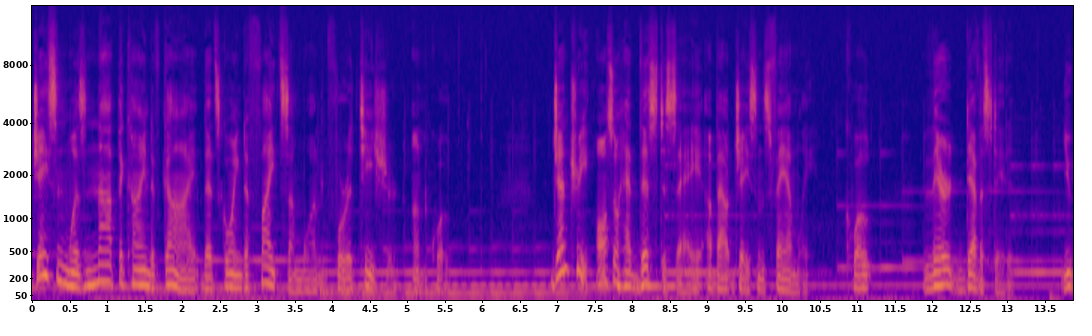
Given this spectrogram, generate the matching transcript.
Jasen was not the kind of guy that's going to fight someone for a t shirt, unquote. Gentry also had this to say about Jasen's family quote, They're devastated. You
